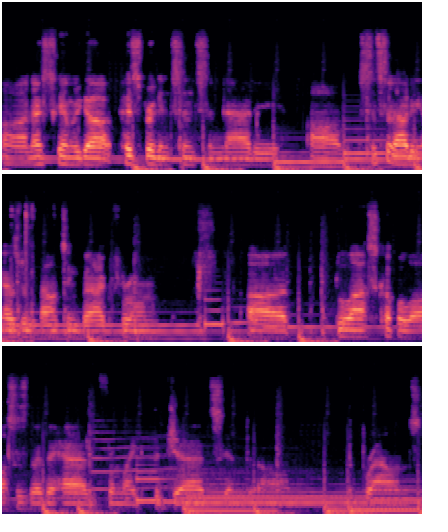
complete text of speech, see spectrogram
Uh, next game we got Pittsburgh and Cincinnati. Um, Cincinnati has been bouncing back from uh, the last couple losses that they had from like the Jets and um, the Browns.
